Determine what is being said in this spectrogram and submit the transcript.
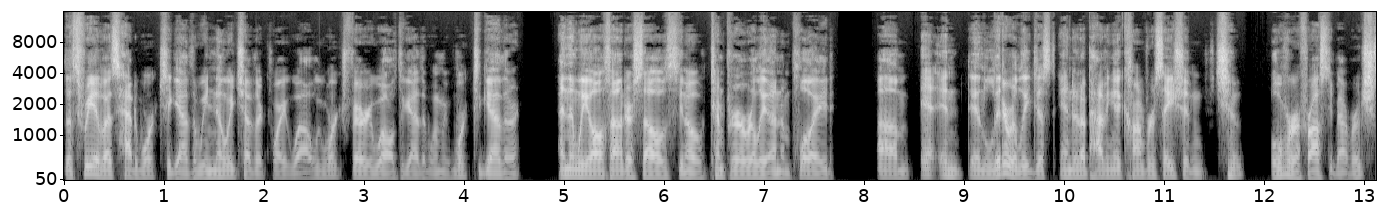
the three of us had worked together. We know each other quite well. We worked very well together when we worked together, and then we all found ourselves, you know, temporarily unemployed, um, and, and, and literally just ended up having a conversation over a frosty beverage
